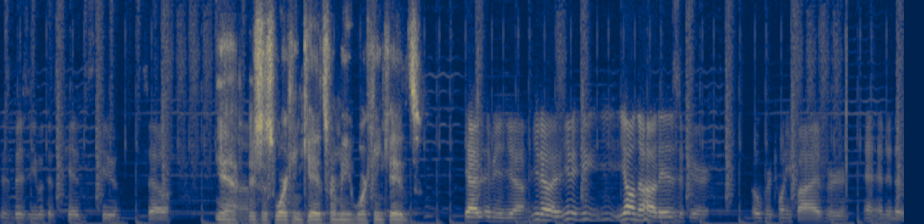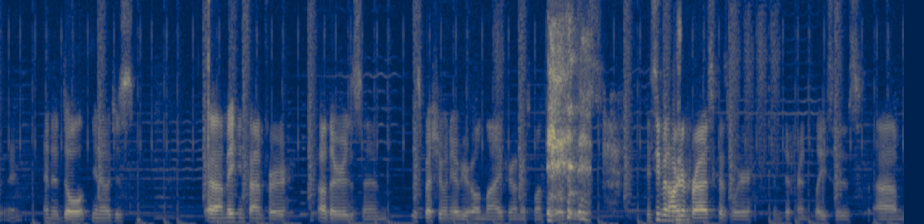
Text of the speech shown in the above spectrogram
is busy with his kids too, so Yeah. Um, it's just working kids for me. Working kids. yeah. I mean, yeah, you know, you you, y'all know how it is if you're over 25 or and an, an, an adult, you know, just uh, making time for others and especially when you have your own life, your own responsibilities. it's even harder for us because we're in different places. Um,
